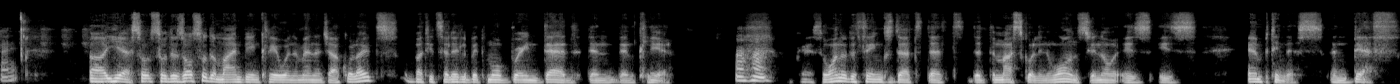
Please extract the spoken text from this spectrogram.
right? Uh, yeah, so so there's also the mind being clear when a man ejaculates, but it's a little bit more brain dead than than clear. Uh-huh. Okay, so one of the things that that that the masculine wants, you know, is is emptiness and death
